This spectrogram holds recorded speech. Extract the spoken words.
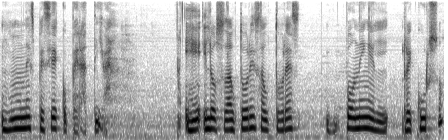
en una especie de cooperativa. Eh, los autores, autoras ponen el recurso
